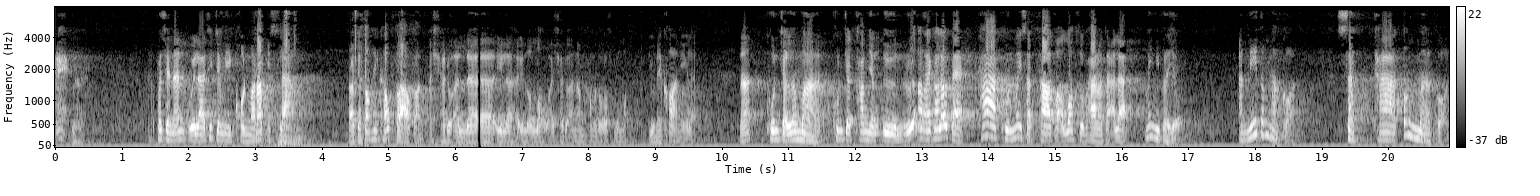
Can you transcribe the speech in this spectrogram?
แรกเลย เพราะฉะนั้นเวลาที่จะมีคนมารับอิสลาม เราจะต้องให้เขากล่าวก่อนอัชฮะดุอัลลอฮ์อิลลาฮ์อิลลัลลอฮ์อัชฮะดุอันนัมฮัมมัดรัสุลลอฮ์อยู่ในข้อนี้แหละ นะคุณจะละหมาด คุณจะทำอย่างอื่น หรืออะไรก็แล้วแต่ ถ้าคุณไม่ศรัทธาต่อ Allah سبحانه และ تعالى ไม่มีประโยชน์ อันนี้ต้องมาก่อนศรัทธาต้องมาก่อน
